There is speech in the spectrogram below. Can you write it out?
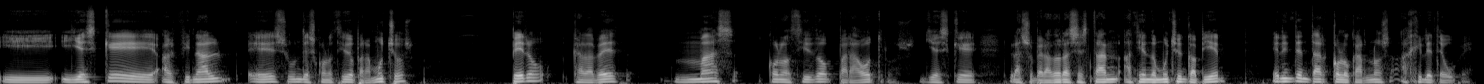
y, es que al final es un desconocido para muchos, pero cada vez más conocido para otros. Y es que las operadoras están haciendo mucho hincapié en intentar colocarnos a TV.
